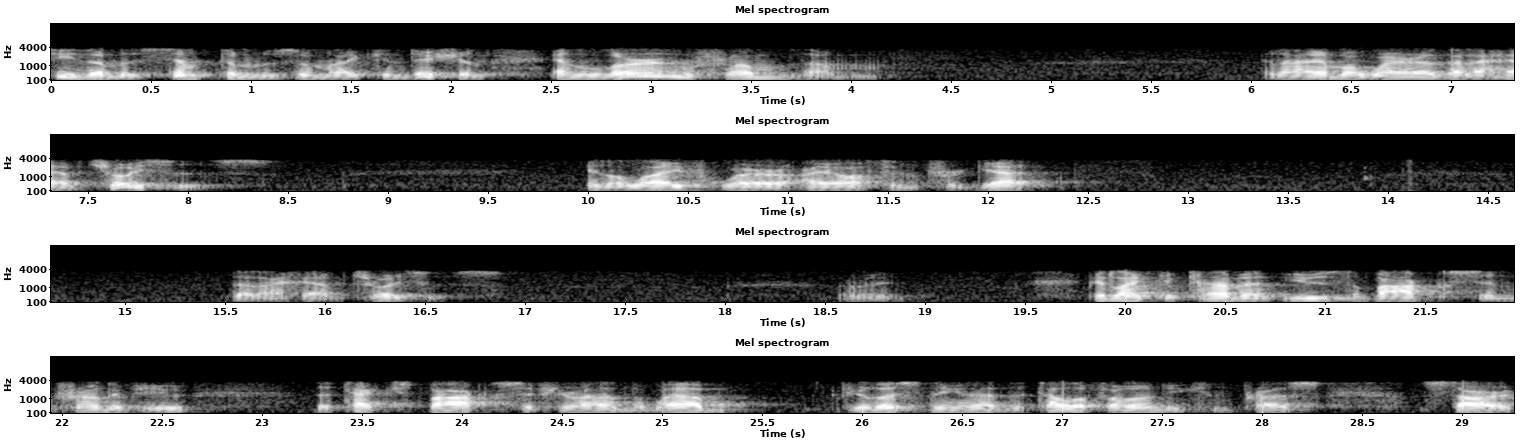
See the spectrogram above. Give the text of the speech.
see them as symptoms of my condition and learn from them. And I am aware that I have choices in a life where I often forget that I have choices. All right. If you'd like to comment, use the box in front of you, the text box if you're on the web. If you're listening on the telephone, you can press star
